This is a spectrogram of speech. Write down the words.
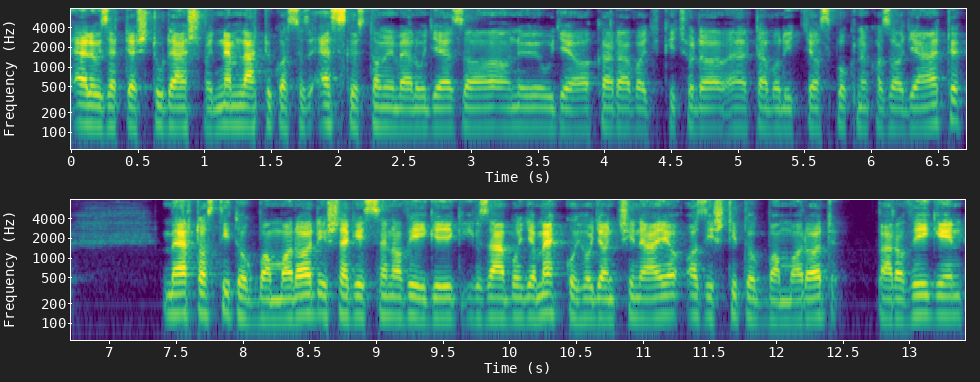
előzetes tudás, vagy nem láttuk azt az eszközt, amivel ugye ez a, a nő, ugye a Kara, vagy kicsoda eltávolítja a Spocknak az agyát, mert az titokban marad, és egészen a végéig igazából, hogy a McCoy hogyan csinálja, az is titokban marad, bár a végén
